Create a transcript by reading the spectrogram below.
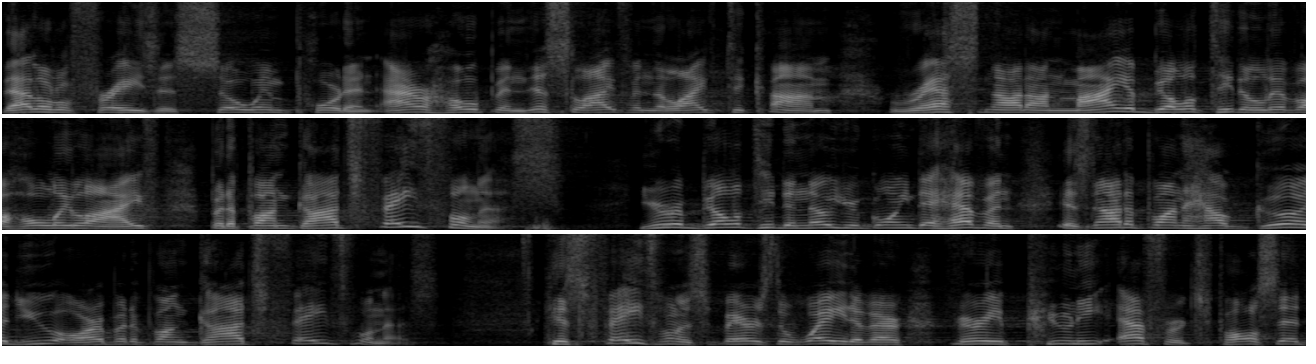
That little phrase is so important. Our hope in this life and the life to come rests not on my ability to live a holy life, but upon God's faithfulness. Your ability to know you're going to heaven is not upon how good you are, but upon God's faithfulness. His faithfulness bears the weight of our very puny efforts. Paul said,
